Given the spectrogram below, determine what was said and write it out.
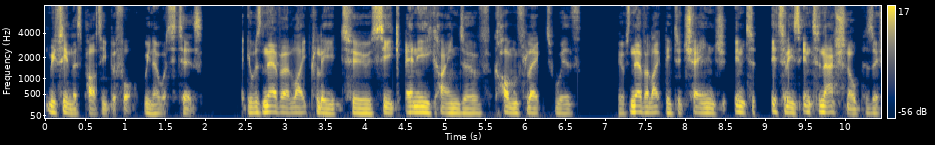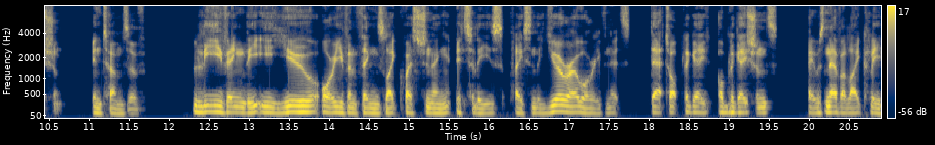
We've seen this party before. We know what it is. It was never likely to seek any kind of conflict with it was never likely to change into Italy's international position in terms of leaving the EU or even things like questioning Italy's place in the euro or even its debt obliga- obligations. It was never likely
